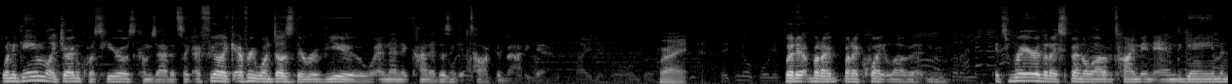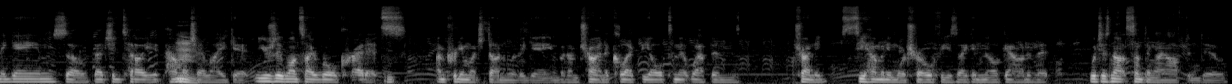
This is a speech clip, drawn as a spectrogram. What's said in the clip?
when a game like Dragon Quest Heroes comes out, it's like I feel like everyone does their review and then it kind of doesn't get talked about again. Right. But it, but I but I quite love it. And it's rare that I spend a lot of time in end game in a game, so that should tell you how much I like it. Usually, once I roll credits, I'm pretty much done with the game. But I'm trying to collect the ultimate weapons, trying to see how many more trophies I can milk out of it, which is not something I often do.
